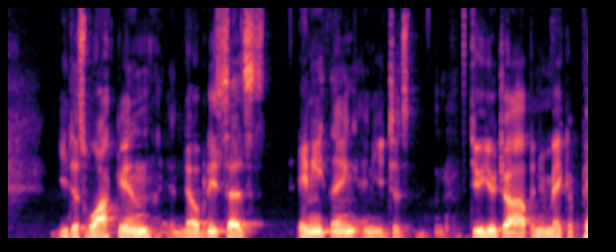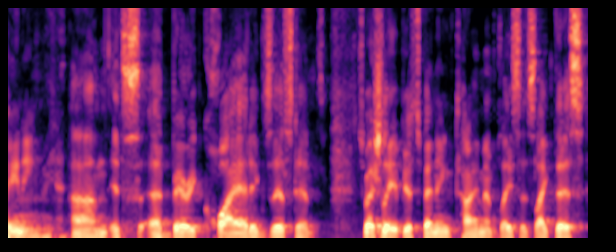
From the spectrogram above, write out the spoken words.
you just walk in and nobody says anything and you just do your job and you make a painting. Um, it's a very quiet existence, especially if you're spending time in places like this.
